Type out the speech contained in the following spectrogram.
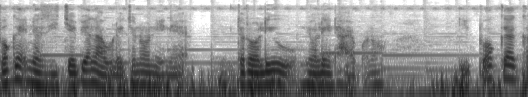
pocket industry ကျေပြတ်လာဖို့လေကျွန်တော်အနေနဲ့ တော်တော်လေးကိုမျှော်လင့်ထားရပါတော့ဒီ pocket က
